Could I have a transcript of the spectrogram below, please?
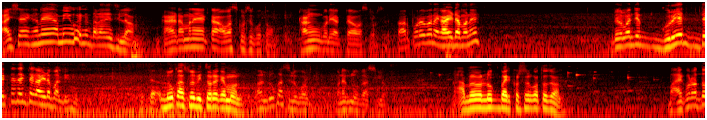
আইসা এখানে আমি ওখানে দাঁড়াইছিলাম গাড়িটা মানে একটা আওয়াজ করছে প্রথম। ঠাং করে একটা আওয়াজ করছে। তারপরে মানে গাড়িটা মানে দেখলাম যে ঘুরিয়ে দেখতে দেখতে গাড়িটা পাল্টে গেছে আচ্ছা, লোক আসলো ভিতরে কেমন? লোক আসছিল অনেক লোক আসছিল। আপনারা লোক বাইর করছেন কতজন? বার করা তো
